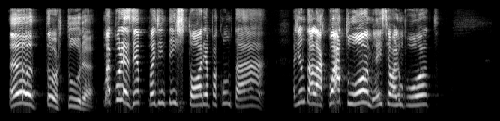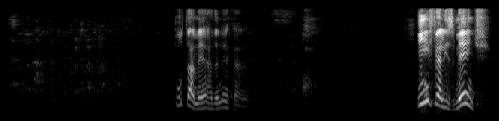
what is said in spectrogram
oh, tortura. Mas, por exemplo, mas a gente tem história para contar. A gente não está lá, quatro homens, aí você olha um para o outro. Puta merda, né, cara? Infelizmente,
